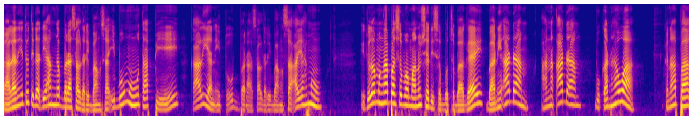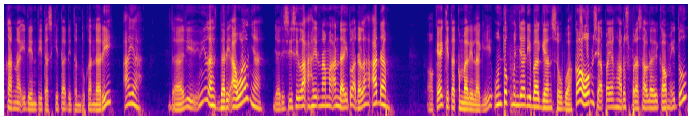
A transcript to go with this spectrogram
Kalian itu tidak dianggap berasal dari bangsa ibumu, tapi kalian itu berasal dari bangsa ayahmu. Itulah mengapa semua manusia disebut sebagai Bani Adam, anak Adam, bukan Hawa. Kenapa? Karena identitas kita ditentukan dari ayah. Dari inilah dari awalnya. Jadi sisilah akhir nama Anda itu adalah Adam. Oke, kita kembali lagi. Untuk menjadi bagian sebuah kaum, siapa yang harus berasal dari kaum itu?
